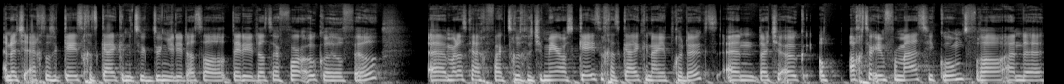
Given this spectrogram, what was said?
En dat je echt als een keten gaat kijken, natuurlijk doen jullie dat al, deden jullie dat daarvoor ook al heel veel. Uh, maar dat krijgen we vaak terug dat je meer als keten gaat kijken naar je product. En dat je ook op, achter informatie komt, vooral aan de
